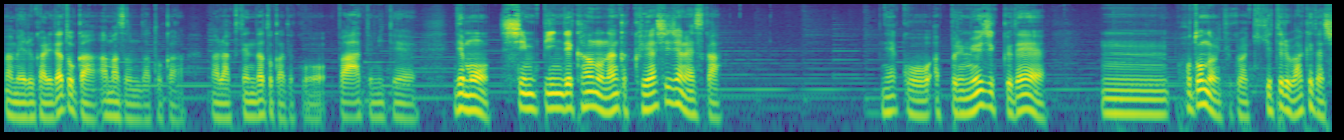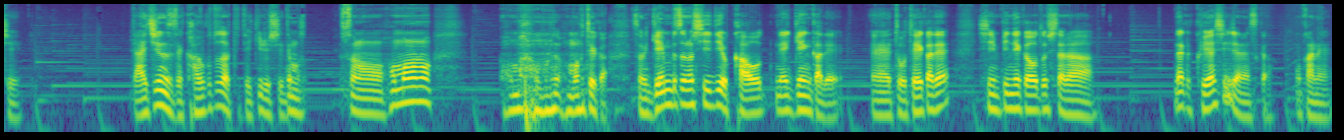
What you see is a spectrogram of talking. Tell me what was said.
まあ、メルカリだとかアマゾンだとか、まあ、楽天だとかでこうバーって見てでも新品で買うのなんか悔しいじゃないですか。ねこう Apple Music でうんほとんどの曲は聴けてるわけだし iTunes で買うことだってできるしでもその本物の本物本物というかその現物の CD を買おうね原価でえーと、定価で新品で買おうとしたらなんか悔しいじゃないですか。お金。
